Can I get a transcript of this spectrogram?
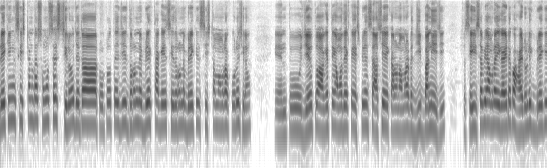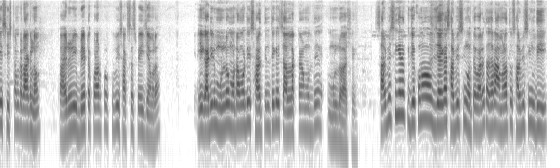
ব্রেকিং সিস্টেমটা সমস্যা এসেছিল, যেটা টোটোতে যে ধরনের ব্রেক থাকে, সেই ধরনের ব্রেকের সিস্টেম আমরা করেছিলাম। কিন্তু যেহেতু আগে থেকে আমাদের একটা এক্সপিরিয়েন্স আছে, কারণ আমরা একটা জিপ বানিয়েছি, তো সেই হিসাবে আমরা এই গাড়িটাকে হাইড্রোলিক ব্রেকের সিস্টেমটা রাখলাম। তো হাইড্রোলিক ব্রেকটা করার পর খুবই সাকসেস পেয়েছি আমরা। এই গাড়ির মূল্য মোটামুটি সাড়ে তিন থেকে চার লাখ টাকার মধ্যে মূল্য আছে। সার্ভিসিংয়ের যে কোনো জায়গায় সার্ভিসিং হতে পারে, তাছাড়া আমরা তো সার্ভিসিং দিই।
